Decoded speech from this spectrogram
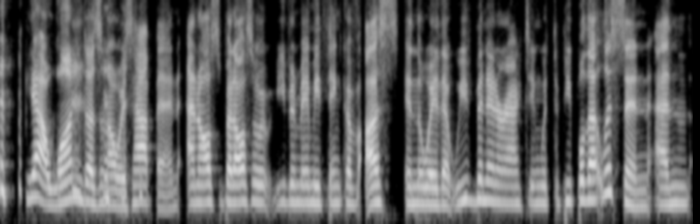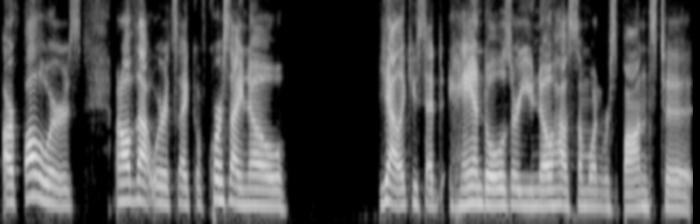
yeah one doesn't always happen and also but also it even made me think of us in the way that we've been interacting with the people that listen and our followers and all of that where it's like of course i know yeah like you said handles or you know how someone responds to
